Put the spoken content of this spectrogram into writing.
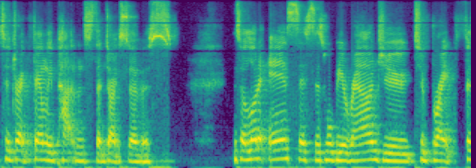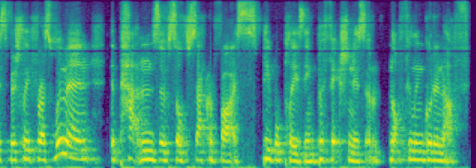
to break family patterns that don't service. And so a lot of ancestors will be around you to break, especially for us women, the patterns of self-sacrifice, people pleasing, perfectionism, not feeling good enough.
